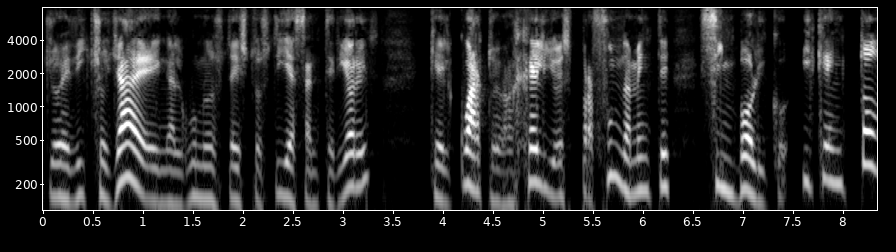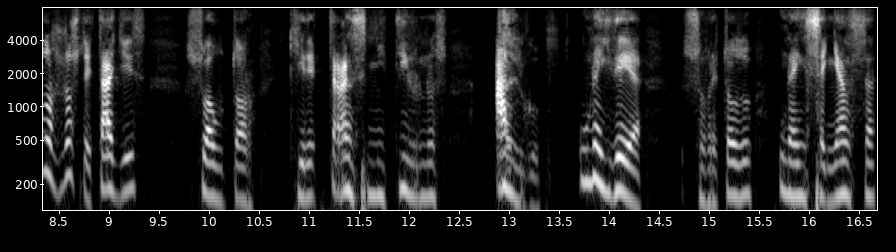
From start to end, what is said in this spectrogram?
Yo he dicho ya en algunos de estos días anteriores que el cuarto Evangelio es profundamente simbólico y que en todos los detalles su autor quiere transmitirnos algo, una idea, sobre todo una enseñanza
